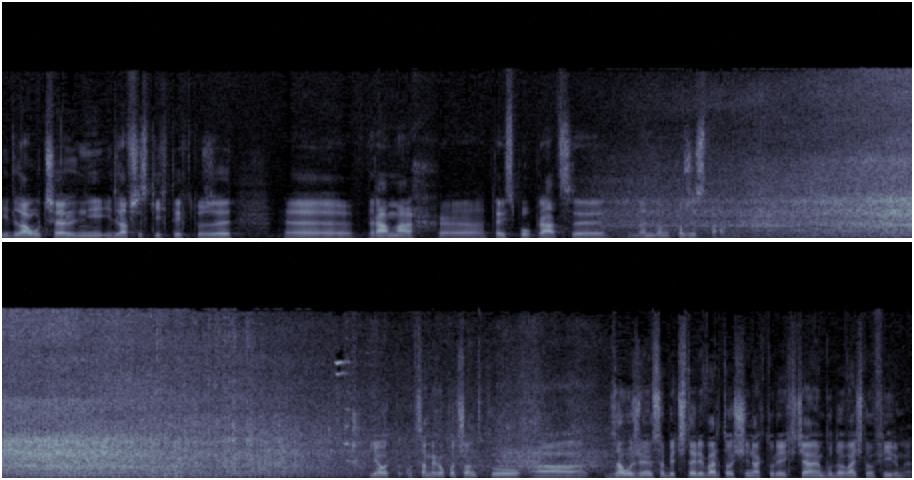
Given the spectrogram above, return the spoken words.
i dla uczelni, i dla wszystkich tych, którzy e, w ramach tej współpracy będą korzystali. Ja od, od samego początku a, założyłem sobie cztery wartości, na których chciałem budować tą firmę.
